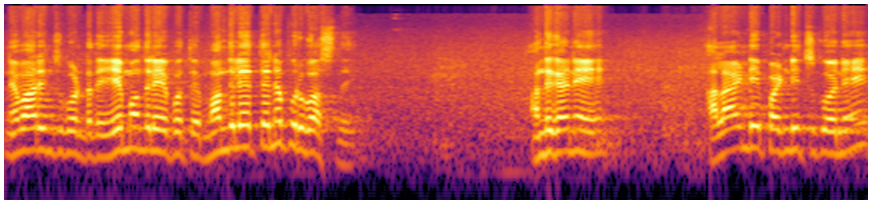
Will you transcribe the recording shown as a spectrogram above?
నివారించుకుంటుంది. ఏ మందులు అయిపోతే మందులు వేస్తేనే పురుగు వస్తుంది. అందుకని అలాంటివి పండించుకొని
